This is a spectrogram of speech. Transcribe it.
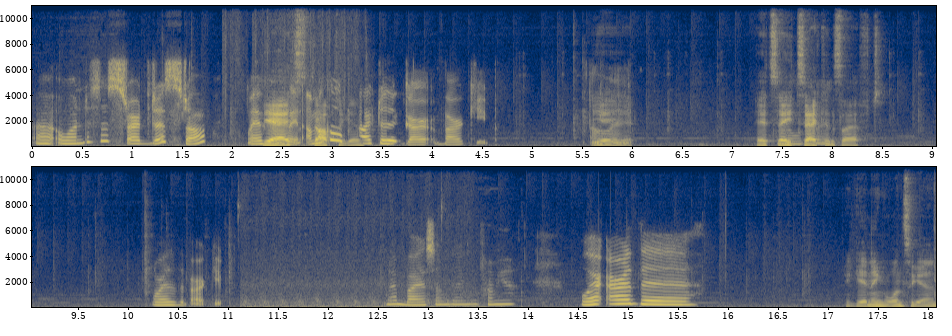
Uh, when does this start? Did it stop? Wait, Yeah, it wait. I'm gonna go again. back to the gar barkeep. Oh, yeah, yeah. It's eight seconds left. Where's the barkeep? Can I buy something from you? Where are the? Beginning once again.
